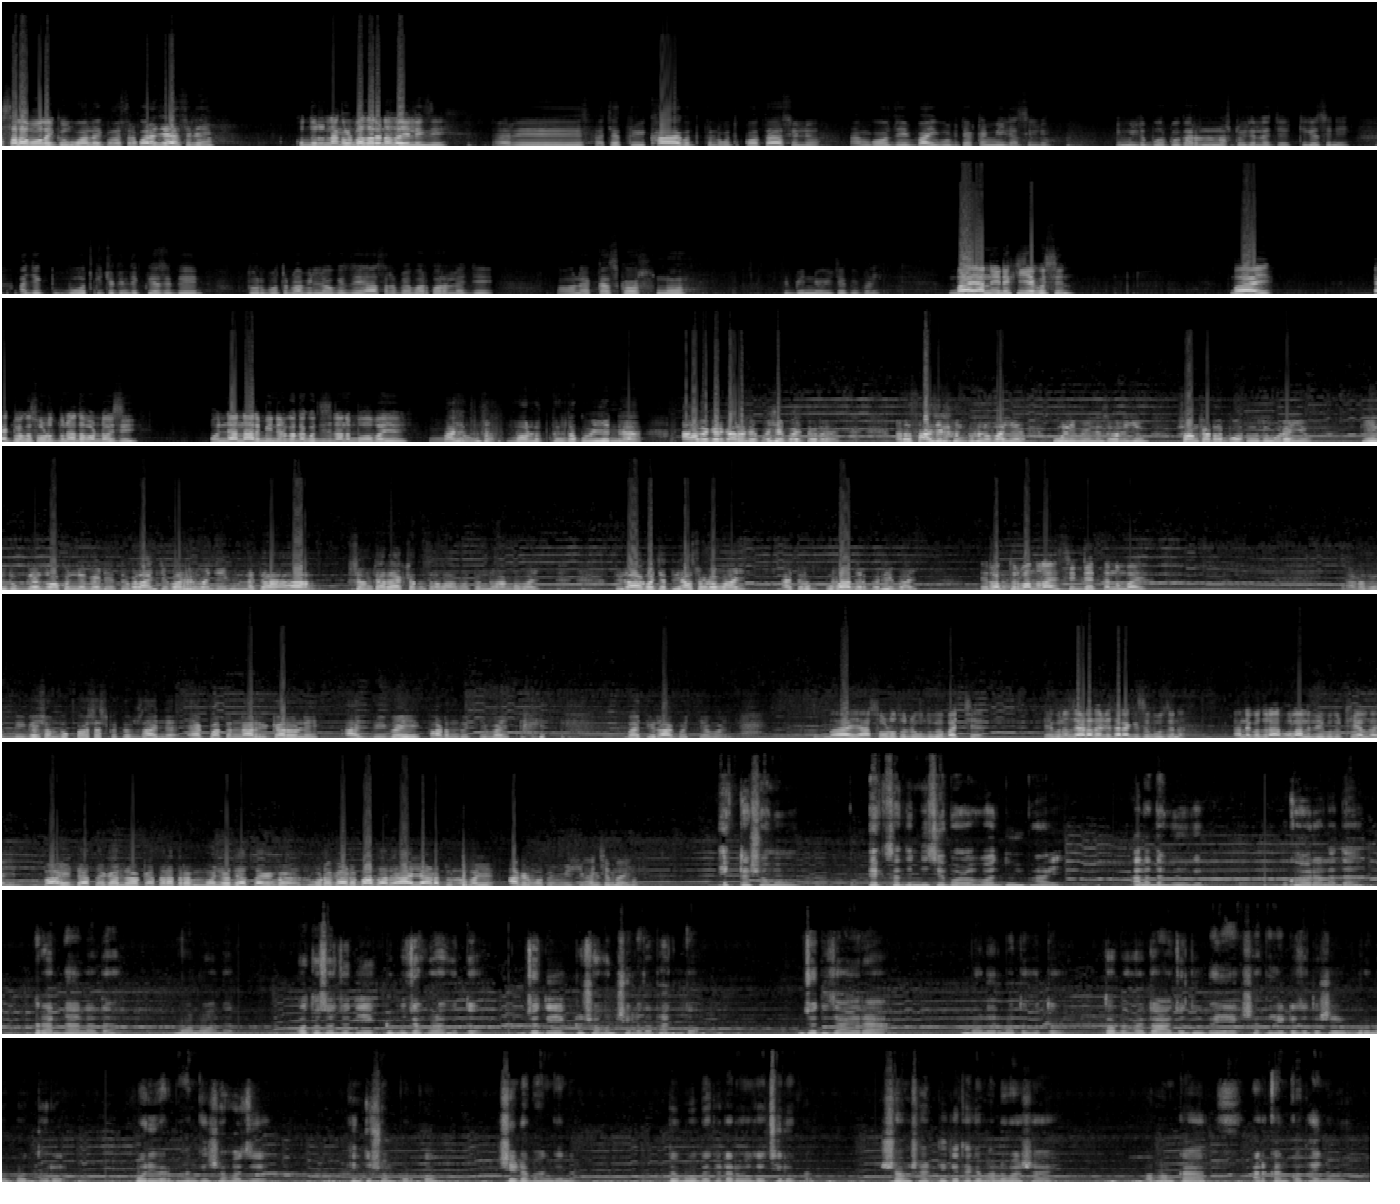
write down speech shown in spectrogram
আসসালামু আলাইকুম। ওয়ালাইকুম আসসালাম। কোনে যে আসলি? কদ্দুর নাঙ্গল বাজারে না যাই লাগছি? আরে আচ্ছা তুই করতে তোর কথা আসিল আঙ্গ যে বাইগুড়ি তো একটা মিল আসিল এই মিলটা বর্গ কারণে নষ্ট হয়ে যাচ্ছে ঠিক আছে নি? আজ বহুত কিছুদিন দেখতে আছে যে তোর বউ তোর বাবির লগে যে আসার ব্যবহার করালে যে অনেক কাজ কর ন। তুই ভিন্ন হয়েছে কি ভাই? ভাই আর এটা কিয়ে কইছেন? ভাই এক লগে ছোট তো না তো বড় হয়েছি অন্যান্য আর বিনের কথা কইতেছি না বউ ভাই ওই। ভাই মনত তো কই না। আবেগের কারণে কইছে ভাই তোরে আর সাজিলাম কোনো ভাইয়ে উলি মিলি চলে যাও সংসারটা বহুত উঁচু উড়াই যাও। কিন্তু যখন নে বেটি তোকে লাঞ্চি করেন মাঝে এগুলো না তো আর সংসারে একসাথে চলার মতন নঙ্গ ভাই। তুই রাগ হচ্ছে তুই আসোড়ো ভাই আর তোর কুবাদর করি ভাই। রক্তের বান্ধন আমি সিট যাইতাম না ভাই। আর তো দুই ভাই সম্পর্ক শেষ করতে চাই না একমাত্র নারীর কারণে। আজ দুই ভাই ফাটন দিচ্ছে ভাই। ভাই তুই রাগ হচ্ছে ভাই। ভাই আর ছোট ছোট দুটো বাচ্চা। এগুলো জাডা দাঁড়িয়ে ছাড়া কিছু বুঝে না। আনে কদুর আর আনে দিয়ে কদুর খেয়াল রাখেন ভাই যাতে কেন কাতারা তারা মনে যাতে কেন রোড ঘাট বাজারে আইলে আড়া দুনো ভাই আগের মতো মিশি আচ্ছা ভাই। একটা সময় এক ছাদের নিচে বড় হওয়া দুই ভাই আলাদা হয়ে গেল। ঘর আলাদা রান্না আলাদা মনও আলাদা। অথচ যদি একটু বোঝাপড়া হতো যদি একটু সহনশীলতা থাকতো, যদি জায়েরা বোনের মতো হতো, তবে হয়তো আজও দুই ভাই একসাথে হেঁটে যেত সেই পুরনো পথ ধরে। পরিবার ভাঙ্গে সহজে, কিন্তু সম্পর্ক সেটা ভাঙ্গে না। তবুও ব্যথাটা রয়ে যায় চিরকাল। সংসার টিকে থাকে ভালোবাসায়, অহংকার আর কান কথায় নয়।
